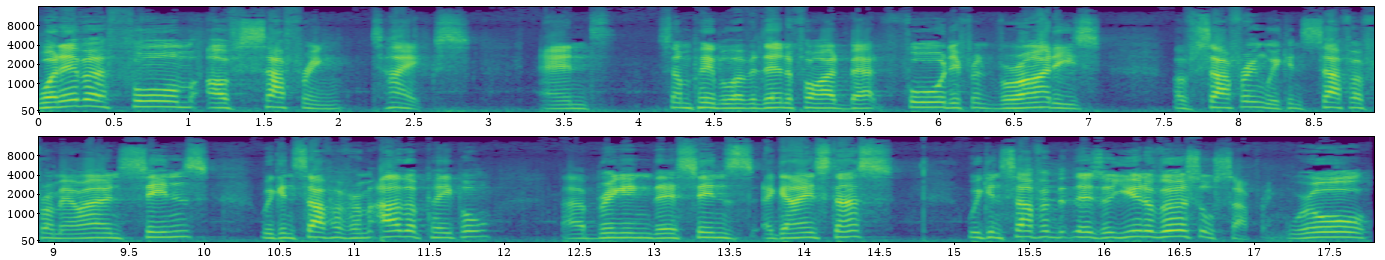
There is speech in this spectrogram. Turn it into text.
Whatever form of suffering takes, and some people have identified about four different varieties of suffering. We can suffer from our own sins, we can suffer from other people uh, bringing their sins against us. We can suffer, but there's a universal suffering. We're all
